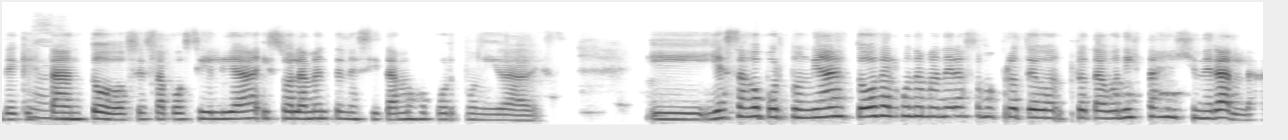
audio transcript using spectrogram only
de que están todos esa posibilidad y solamente necesitamos oportunidades. Y, esas oportunidades, todos de alguna manera somos protagonistas en generarlas.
